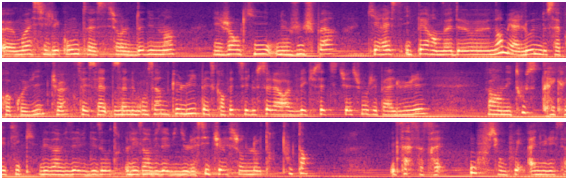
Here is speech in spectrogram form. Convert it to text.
euh, moi, si je les compte, c'est sur le doigt d'une main. Les gens qui ne jugent pas, qui restent hyper en mode euh, non, mais à l'aune de sa propre vie, tu vois. Ça, ça ne concerne que lui parce qu'en fait, c'est le seul à avoir vécu cette situation, j'ai pas à le juger. Enfin, on est tous très critiques les uns vis-à-vis des autres, les uns vis-à-vis de la situation de l'autre, tout le temps. Et ça, ça serait ouf si on pouvait annuler ça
